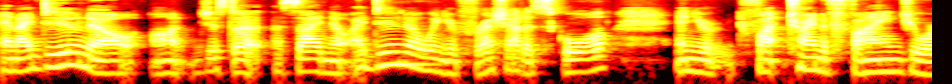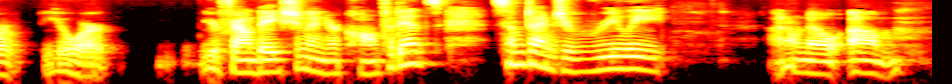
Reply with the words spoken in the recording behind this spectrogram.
And I do know, on just a, a side note, I do know when you're fresh out of school and you're fi- trying to find your your your foundation and your confidence, sometimes you really, I don't know, um,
